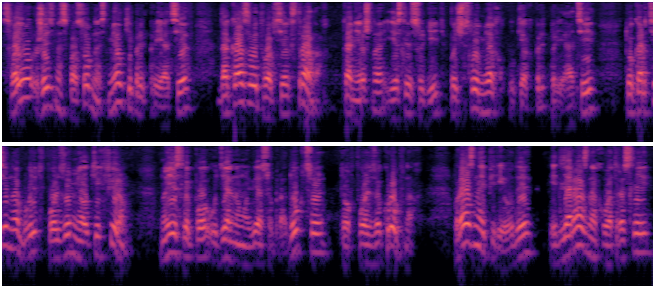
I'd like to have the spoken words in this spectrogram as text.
Свою жизнеспособность мелкие предприятия доказывают во всех странах. Конечно, если судить по числу мелких предприятий, то картина будет в пользу мелких фирм, но если по удельному весу продукцию, то в пользу крупных. В разные периоды и для разных отраслей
